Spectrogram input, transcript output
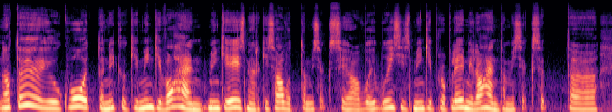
no tööjõukvoot on ikkagi mingi vahend mingi eesmärgi saavutamiseks ja, või, või siis mingi probleemi lahendamiseks, et äh,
